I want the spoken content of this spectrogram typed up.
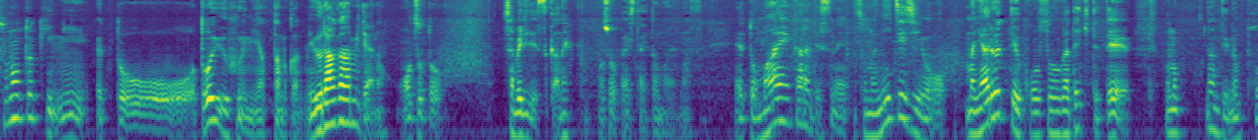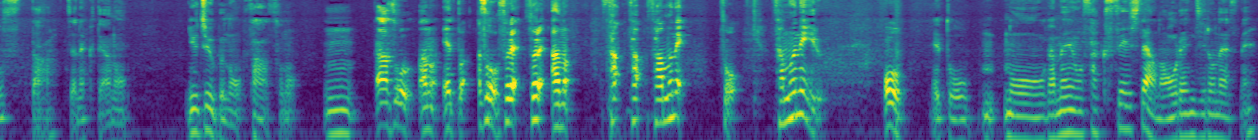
その時に、えっと、どういう風にやったのか、裏側みたいなのをちょっと喋りですかね、ご紹介したいと思います。えっと、前からですね、その日時を、まあ、やるっていう構想ができてて、その、なんていうの、ポスターじゃなくて、あの、YouTube のさ、その、うん、あ、そう、あの、えっと、そう、それ、それ、あの、さ、さ、サムネ、そう、サムネイルを、えっと、の画面を作成して、あの、オレンジ色のやつね。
